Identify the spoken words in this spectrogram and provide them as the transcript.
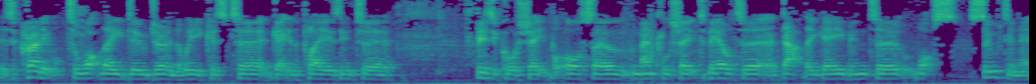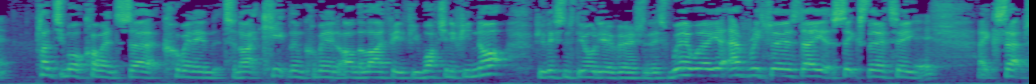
It's a credit to what they do during the week is to getting the players into physical shape but also mental shape to be able to adapt their game into what's suiting it. Plenty more comments uh, coming in tonight. Keep them coming in on the live feed if you're watching. If you're not, if you listen to the audio version of this, where were you? Every Thursday at 6.30. Except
